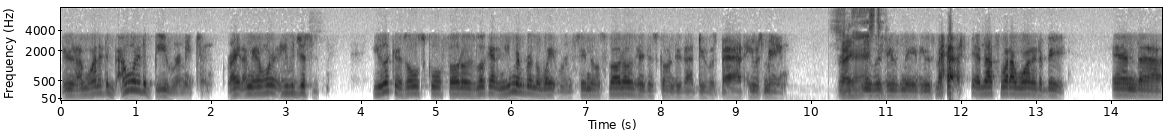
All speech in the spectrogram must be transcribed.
dude, I wanted to, I wanted to be Rimington, right? I mean, I wanted, he was just, you look at his old school photos, look at him, you remember in the weight room, seeing those photos, you're just going, dude, that dude was bad. He was mean, right? Nasty. He was, he was mean, he was bad, and that's what I wanted to be, and uh,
